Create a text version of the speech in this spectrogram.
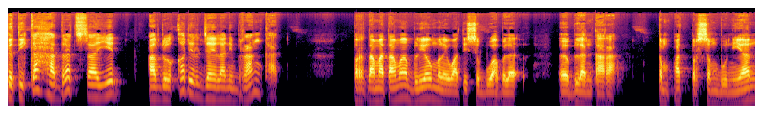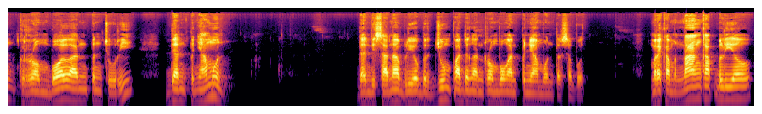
Ketika Hadrat Sayyid Abdul Qadir Jailani berangkat, pertama-tama beliau melewati sebuah e, belantara, tempat persembunyian gerombolan pencuri dan penyamun. Dan di sana beliau berjumpa dengan rombongan penyamun tersebut. Mereka menangkap beliau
